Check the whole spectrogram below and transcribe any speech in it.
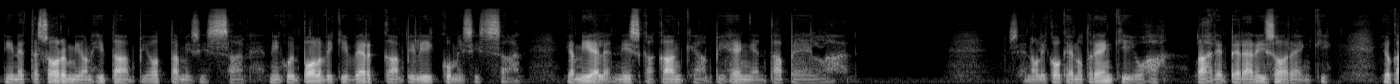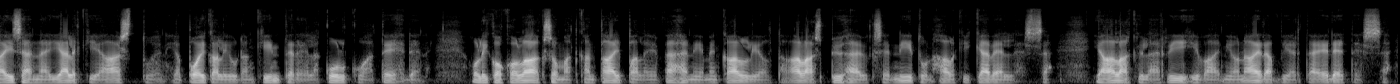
niin että sormi on hitaampi ottamisissaan, niin kuin polvikin verkkaampi liikkumisissaan, ja mielen niska kankeampi hengen tapeillaan. Sen oli kokenut renki Juha, Lahden perän isorenki, joka isännän jälkiä astuen ja poikaliudan kintereillä kulkua tehden oli koko laaksomatkan taipaleen Vähäniemen kalliolta alas Pyhäyksen niitun halki kävellessä ja Alakylän riihivainion aidan viertä edetessä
